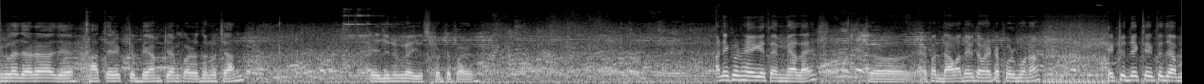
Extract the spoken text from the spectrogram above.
এগুলো যারা যে হাতের একটু ব্যায়াম ট্যায়াম করার জন্য চান, এই জিনিসগুলো ইউজ করতে পারেন। অনেকক্ষণ হয়ে গেছে মেলায়, তো এখন দামাদামি তেমন একটা করব না। একটু দেখতে দেখতে যাব।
